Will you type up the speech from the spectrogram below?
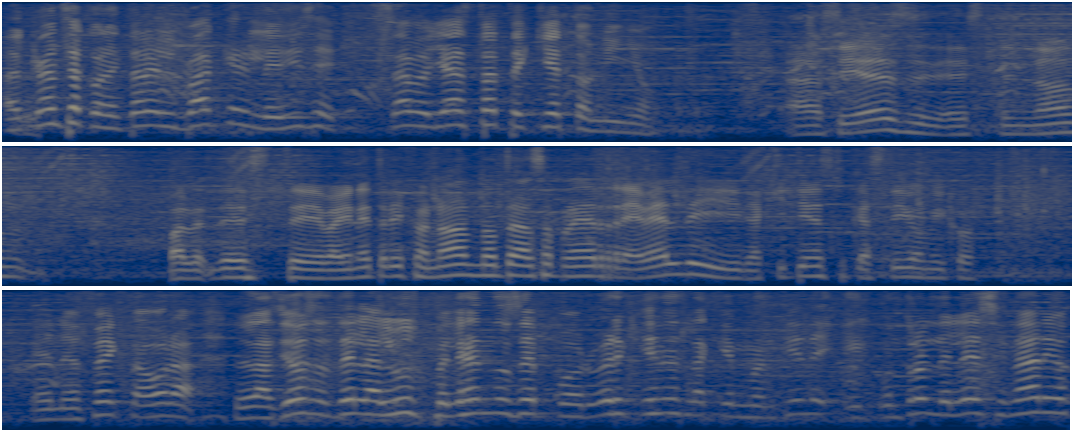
Alcanza a conectar el backer y le dice, sabe, ya estate quieto, niño. Así es, este, no, este, Bayonetta dijo, no, no te vas a poner rebelde y aquí tienes tu castigo, mijo. En efecto, ahora las diosas de la luz peleándose por ver quién es la que mantiene el control del escenario,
